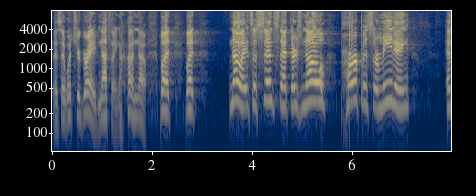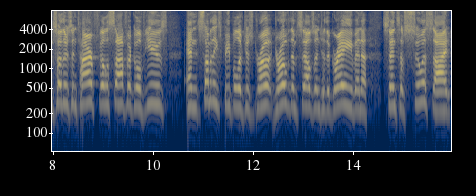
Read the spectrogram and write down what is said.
They say, "What's your grade?" Nothing. no, but but no, it's a sense that there's no purpose or meaning, and so there's entire philosophical views, and some of these people have just dro- drove themselves into the grave in a sense of suicide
